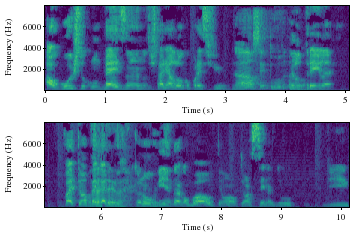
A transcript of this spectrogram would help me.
Augusto com 10 anos estaria louco por esse filme. Não, sem dúvida. Pelo pô. trailer, vai ter uma Com pegada certeza. que eu não vi em Dragon Ball. Tem uma, tem uma cena do de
